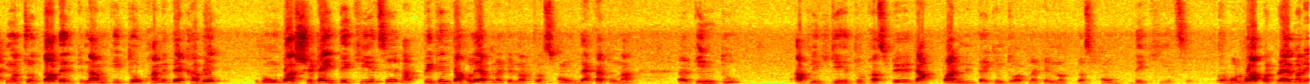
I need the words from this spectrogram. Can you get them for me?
একমাত্র তাদের নাম কিন্তু ওখানে দেখাবে, এবং বা সেটাই দেখিয়েছে আর পেতেন তাহলে আপনাকে নট প্লাস ফাউন্ড দেখাতো না। কিন্তু আপনি যেহেতু ফার্স্ট পেজে ডাক পাননি, তাই কিন্তু আপনাকে নট প্লাস ফাউন্ড দেখিয়েছে। বলব আপার প্রাইমারি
